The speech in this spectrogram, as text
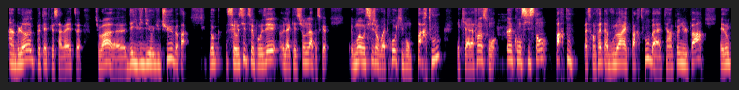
un blog, peut-être que ça va être, tu vois, des vidéos YouTube. Enfin, donc c'est aussi de se poser la question de là, parce que moi aussi, j'en vois trop qui vont partout et qui à la fin sont inconsistants partout. Parce qu'en fait, à vouloir être partout, bah, tu es un peu nulle part et donc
